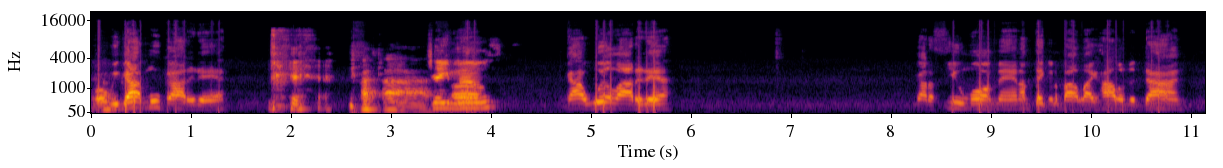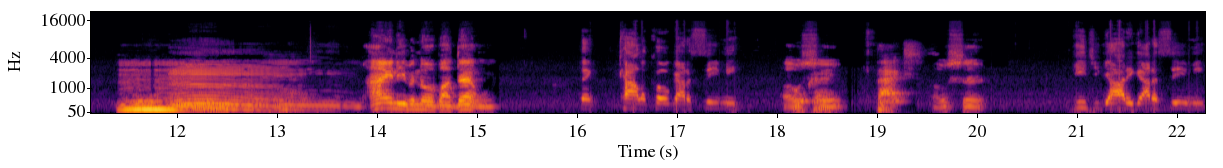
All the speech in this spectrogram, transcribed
Well, we got Mook out of there. Jay Uh, Mills. Got Will out of there. Got a few more, man. I'm thinking about like Hollow the Don. Mm. I ain't even know about that one. think Calicoe got to see me. Oh Okay. shit. Facts. Oh shit. Geechee Gotti got to see me.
